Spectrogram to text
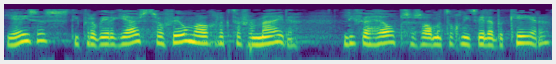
Jezus, die probeer ik juist zoveel mogelijk te vermijden. Lieve help, ze zal me toch niet willen bekeren.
